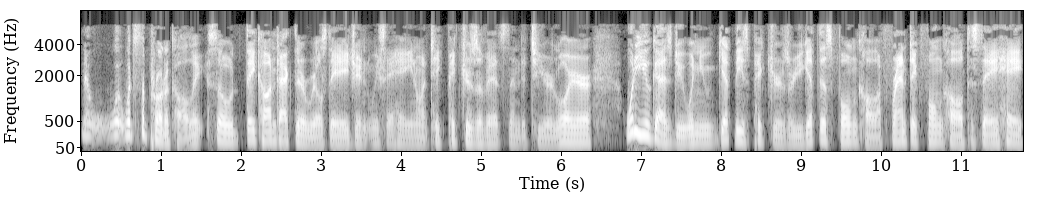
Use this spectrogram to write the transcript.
Now, what's the protocol? Like, so they contact their real estate agent. We say, hey, you know what? Take pictures of it, send it to your lawyer. What do you guys do when you get these pictures or you get this phone call, a frantic phone call to say, hey,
